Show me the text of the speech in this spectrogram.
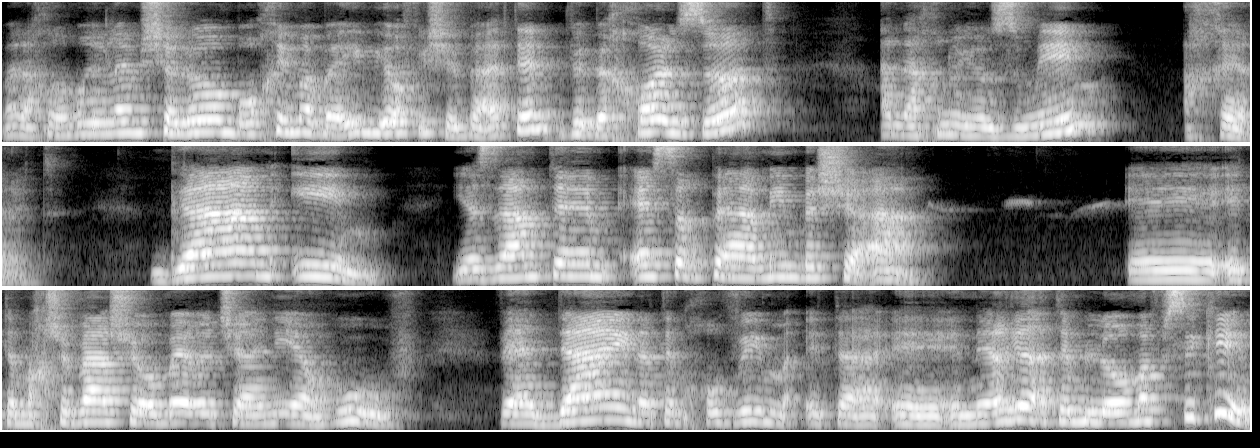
ואנחנו אומרים להם שלום, ברוכים הבאים, יופי שבאתם, ובכל זאת אנחנו יוזמים אחרת. גם אם יזמתם עשר פעמים בשעה אה, את המחשבה שאומרת שאני אהוב, ועדיין אתם חווים את האנרגיה, אתם לא מפסיקים.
